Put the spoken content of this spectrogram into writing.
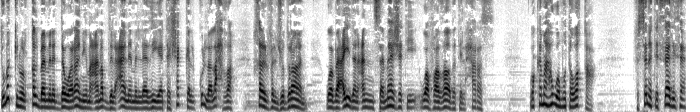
تمكن القلب من الدوران مع نبض العالم الذي يتشكل كل لحظة خلف الجدران وبعيدا عن سماجة وفظاظة الحرس. وكما هو متوقع في السنة الثالثة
